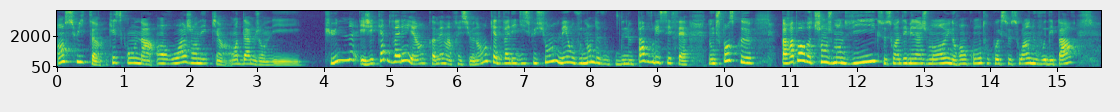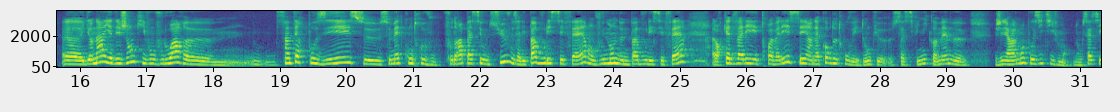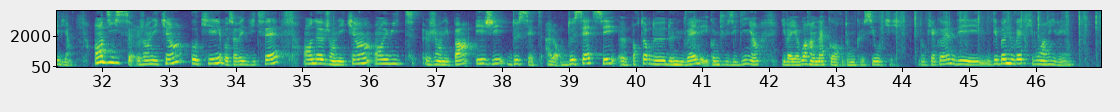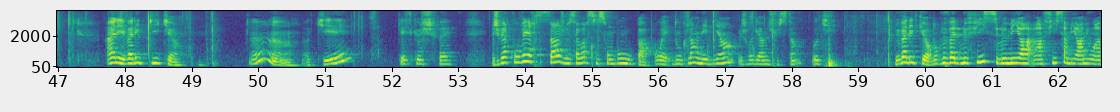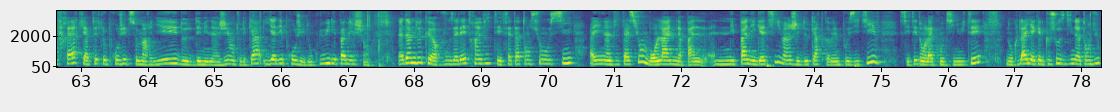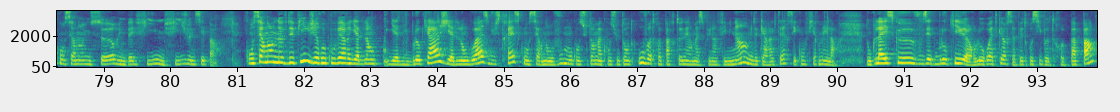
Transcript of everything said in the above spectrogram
Ensuite, qu'est-ce qu'on a? En roi, j'en ai qu'un. En dame, j'en ai et j'ai quatre valets, hein, quand même impressionnant, quatre valets discussion, mais on vous demande de, ne pas vous laisser faire. Donc je pense que par rapport à votre changement de vie, que ce soit un déménagement, une rencontre ou quoi que ce soit, un nouveau départ, il y en a, il y a des gens qui vont vouloir euh, s'interposer, se, mettre contre vous. Il faudra passer au-dessus, vous n'allez pas vous laisser faire, on vous demande de ne pas vous laisser faire. Alors quatre vallées et trois vallées, c'est un accord de trouver, donc euh, ça se finit quand même généralement positivement, donc ça c'est bien. En 10, j'en ai qu'un, ok, bon ça va être vite fait. En 9, j'en ai qu'un, en 8, j'en ai pas, et j'ai 2 7. Alors 2 7, c'est porteur de, de, nouvelles, et comme je vous ai dit, hein, il va y avoir un accord, donc c'est ok. Donc il y a quand même des, bonnes nouvelles qui vont arriver. Hein. Allez, valet de pique. Ah, ok. Qu'est-ce que je fais? Je vais recouvrir ça, je veux savoir s'ils sont bons ou pas. Ouais, donc là on est bien, je regarde juste. Hein. Ok. Le valet de cœur. Donc le, le fils, le meilleur, un fils, un meilleur ami ou un frère qui a peut-être le projet de se marier, de déménager. En tous les cas, il y a des projets. Donc lui, il n'est pas méchant. La dame de cœur, vous allez être invité. Faites attention aussi à une invitation. Bon là, elle n'est pas, négative. Hein. J'ai deux cartes quand même positives. C'était dans la continuité. Donc là, il y a quelque chose d'inattendu concernant une sœur, une belle-fille, une fille, je ne sais pas. Concernant le 9 de pique, j'ai recouvert, il y, a de il y a du blocage, il y a de l'angoisse, du stress concernant vous, mon consultant, ma consultante ou votre partenaire masculin-féminin, homme de caractère, c'est confirmé là. Donc là, est-ce que vous êtes bloqué? Alors le roi de cœur, ça peut être aussi votre papa,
